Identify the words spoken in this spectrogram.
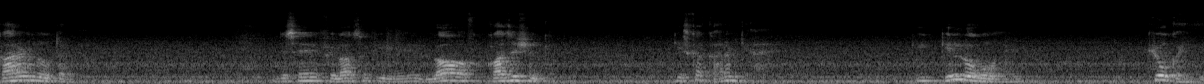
कारण में उतर गए जिसे फिलॉसफी में लॉ ऑफ़ कॉजेशन कहते हैं, कि इसका कारण क्या है? कि किन लोगों ने क्यों कही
